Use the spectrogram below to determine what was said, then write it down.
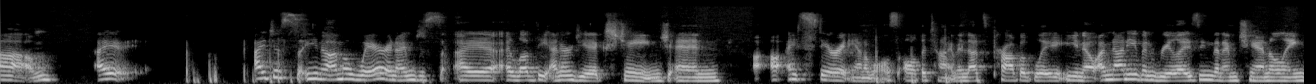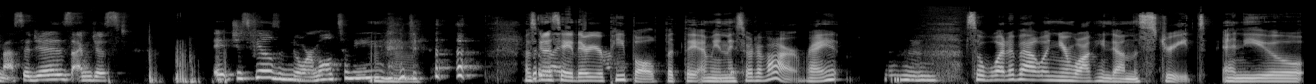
Um, I, I just, you know, I'm aware and I'm just, I, I love the energy exchange and I, I stare at animals all the time. And that's probably, you know, I'm not even realizing that I'm channeling messages. I'm just, it just feels normal to me. Mm-hmm. I was going to say they're your people, but they, I mean, they sort of are, right? Mm-hmm. So what about when you're walking down the street and you,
